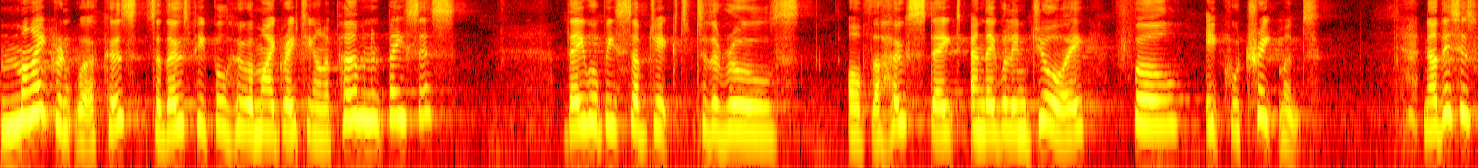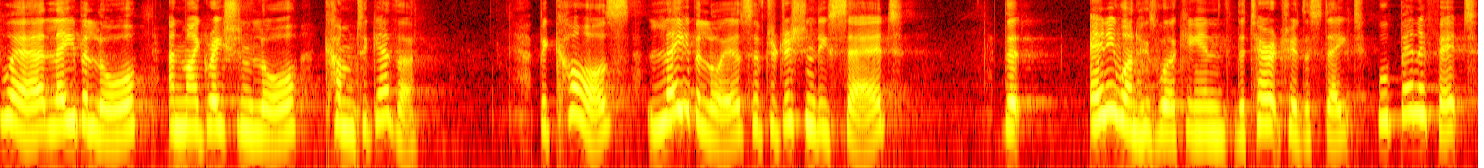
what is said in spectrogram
migrant workers, so those people who are migrating on a permanent basis, they will be subject to the rules of the host state and they will enjoy full equal treatment. Now this is where labour law and migration law come together. because labour lawyers have traditionally said that anyone who's working in the territory of the state will benefit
